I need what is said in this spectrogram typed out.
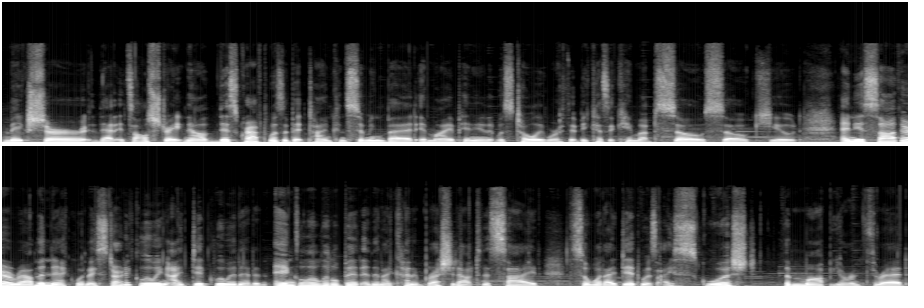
make sure that it's all straight. Now, this craft was a bit time consuming, but in my opinion, it was totally worth it because it came up so, so cute. And you saw there around the neck, when I started gluing, I did glue in at an angle a little bit and then I kind of brushed it out to the side. So what I did was I squished the mop yarn thread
